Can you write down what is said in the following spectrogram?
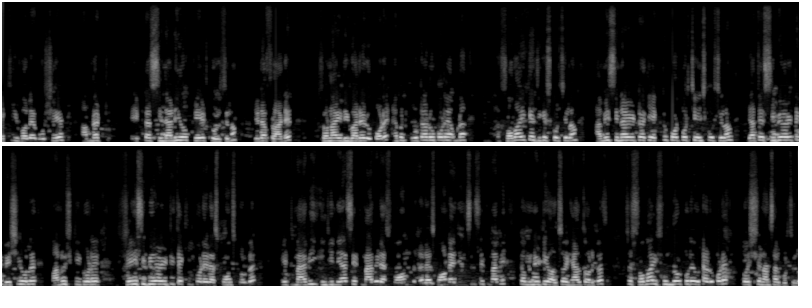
একই হলে বসিয়ে আমরা একটা সিনারিও ক্রিয়েট করেছিলাম, যেটা ফ্লাডের সোনাই রিভারের উপরে এবং ওটার উপরে আমরা সবাইকে জিজ্ঞেস করছিলাম, আমি সিনারিটাকে একটু পরপর চেঞ্জ করছিলাম যাতে সিভিয়ারিটি বেশি হলে মানুষ কি করে, সেই সিভিয়ারিটিতে কি করে রেসপন্স করবে। It may be engineers it be respond respond agencies it be community also health workers তো সবাই সুন্দর করে ওটার উপরে কোয়েশ্চেন আনসার করছিল।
